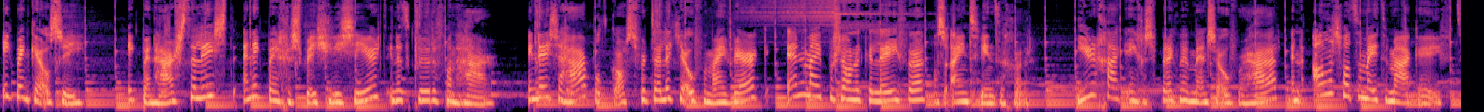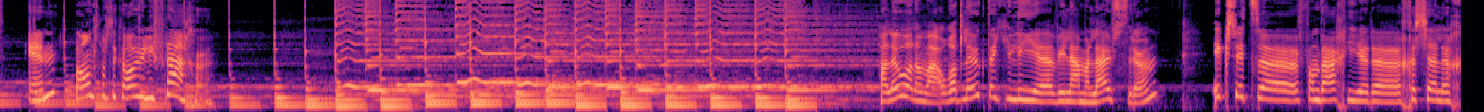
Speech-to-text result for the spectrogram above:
ik ben Kelsey. Ik ben haarstylist en ik ben gespecialiseerd in het kleuren van haar. In deze haarpodcast vertel ik je over mijn werk en mijn persoonlijke leven als eindtwintiger. Hier ga ik in gesprek met mensen over haar en alles wat ermee te maken heeft. En beantwoord ik al jullie vragen. Hallo allemaal, wat leuk dat jullie uh, weer naar me luisteren. Ik zit uh, vandaag hier uh, gezellig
